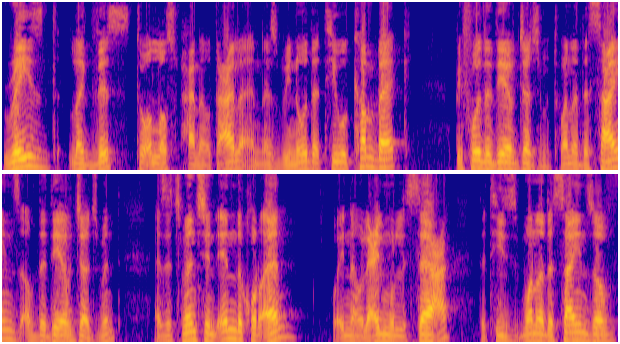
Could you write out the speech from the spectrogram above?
raised like this to Allah subhanahu wa ta'ala, and as we know that he will come back before the day of judgment. One of the signs of the day of judgment, as it's mentioned in the Quran, وَإِنَّهُ لَعِلْمٌ لِلسَّاعَةِ that he's one of the signs of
